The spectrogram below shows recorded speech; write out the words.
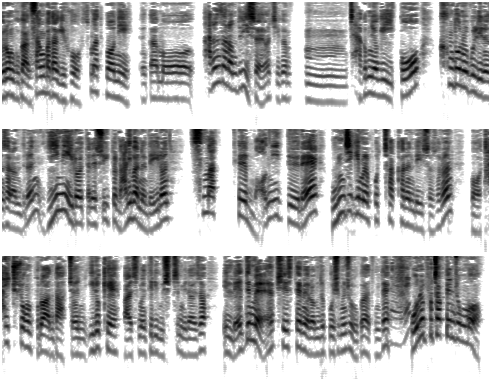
요런 구간 쌍바닥 이후 스마트머니 그러니까 뭐 다른 사람들이 있어요. 지금 음, 자금력이 있고 큰 돈을 굴리는 사람들은 이미 1월달에 수익들 많이 봤는데 이런 스마트 머니들의 움직임을 포착하는 데 있어서는 뭐 타이 추종을 불허한다. 전 이렇게 말씀을 드리고 싶습니다. 그래서 이 레드맵 시스템 여러분들 보시면 좋을 것 같은데 네. 오늘 포착된 종목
